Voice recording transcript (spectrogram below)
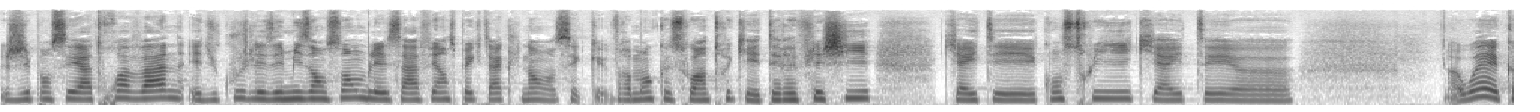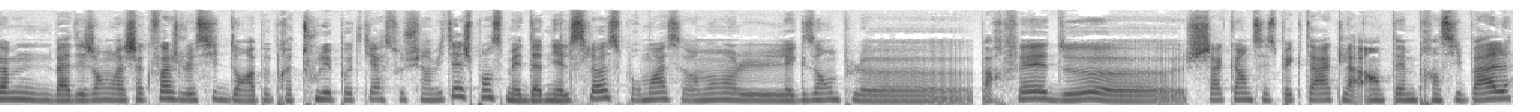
j'ai pensé à trois vannes et du coup je les ai mises ensemble et ça a fait un spectacle. Non, c'est vraiment que ce soit un truc qui a été réfléchi, qui a été construit, qui a été euh, Ah ouais, comme bah, des gens, à chaque fois, je le cite dans à peu près tous les podcasts où je suis invitée, je pense, mais Daniel Sloss, pour moi, c'est vraiment l'exemple euh, parfait de chacun de ses spectacles a un thème principal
